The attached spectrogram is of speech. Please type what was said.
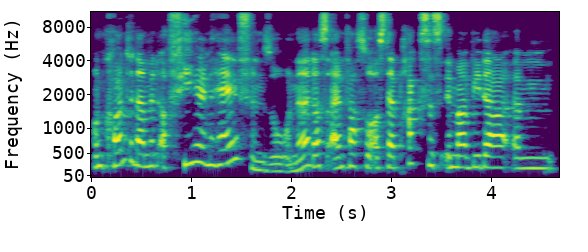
und konnte damit auch vielen helfen, so, ne, das einfach so aus der Praxis immer wieder ähm,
